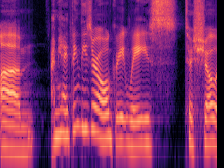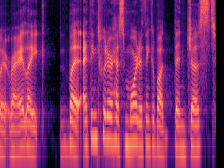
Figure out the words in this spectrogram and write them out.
Um, I mean, I think these are all great ways to show it, right? Like, but I think Twitter has more to think about than just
